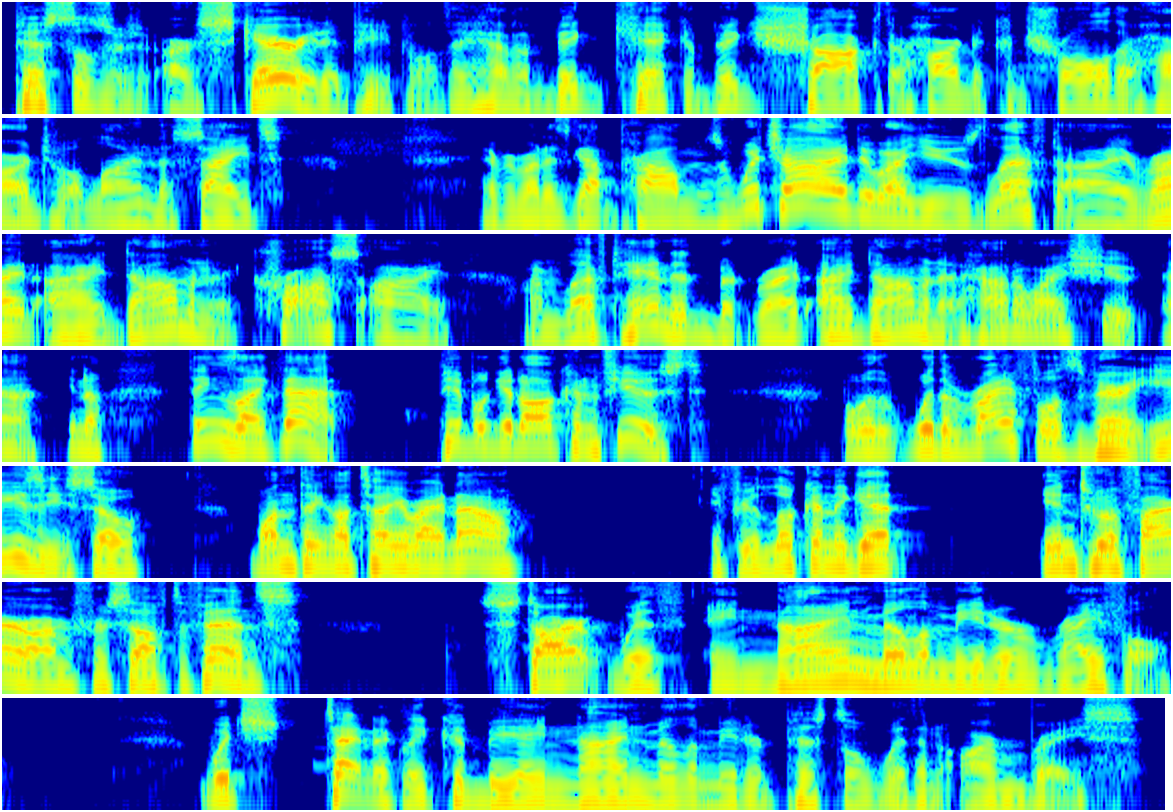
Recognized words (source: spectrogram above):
Pistols are, are scary to people. They have a big kick, a big shock. They're hard to control. They're hard to align the sights. Everybody's got problems. Which eye do I use? Left eye, right eye, dominant, cross eye. I'm left handed, but right eye dominant. How do I shoot? Ah, you know, things like that. People get all confused. But with, with a rifle, it's very easy. So, one thing I'll tell you right now if you're looking to get into a firearm for self defense, start with a 9 millimeter rifle, which technically could be a 9 millimeter pistol with an arm brace.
